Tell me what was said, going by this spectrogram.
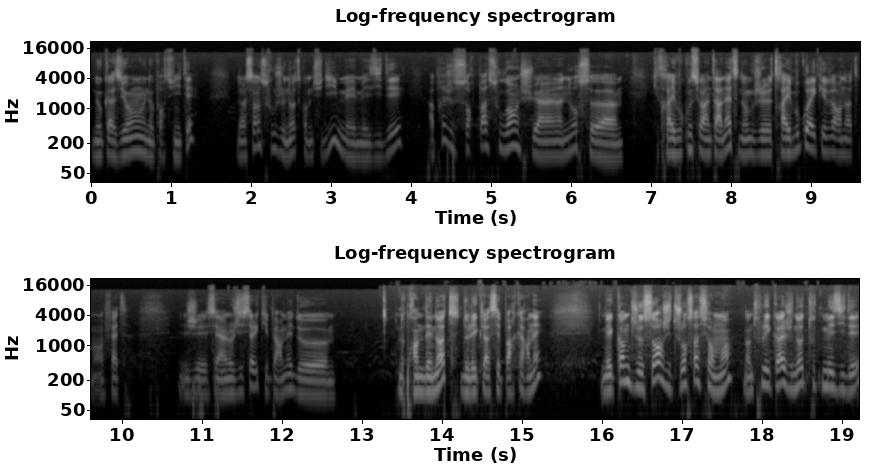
une, occasion, une opportunité. Dans le sens où je note, comme tu dis, mes, idées. Après, je ne sors pas souvent. Je suis un, ours euh, qui travaille beaucoup sur Internet. Donc, je travaille beaucoup avec Evernote, en fait. C'est un logiciel qui permet de prendre des notes, de les classer par carnet. Mais quand je sors, j'ai toujours ça sur moi. Dans tous les cas, je note toutes mes idées.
